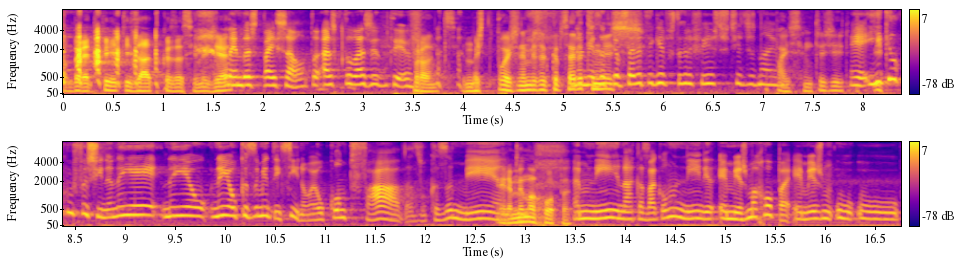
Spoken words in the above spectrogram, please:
o Brad Pitt, exato, coisa assim do género. Lendas de paixão, acho que toda a gente teve. Pronto, mas depois, na mesa de cabeceira, na tinhas... Na mesa de cabeceira tinha fotografias de vestidos de noiva. Pai, isso é muito giro. É, e, e aquilo que me fascina nem é, nem, é o, nem é o casamento em si, não é o conto de fadas, o casamento. Era a mesma roupa. A menina a casar com o menino, é a mesma roupa, é mesmo o... o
